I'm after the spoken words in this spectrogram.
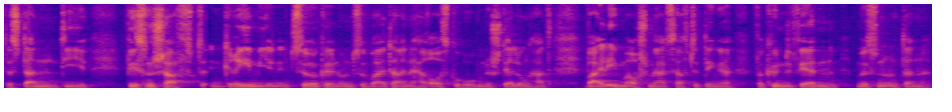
dass dann die Wissenschaft in Gremien, in Zirkeln und so weiter eine herausgehobene Stellung hat. Weil eben auch schmerzhafte Dinge verkündet werden müssen. Und dann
